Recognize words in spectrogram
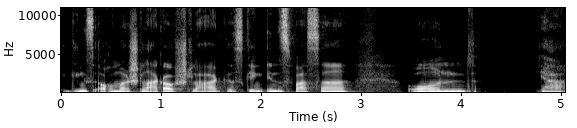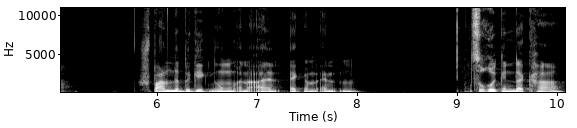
ging es auch immer Schlag auf Schlag. Es ging ins Wasser und ja, spannende Begegnungen an allen Ecken und Enden. Zurück in Dakar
